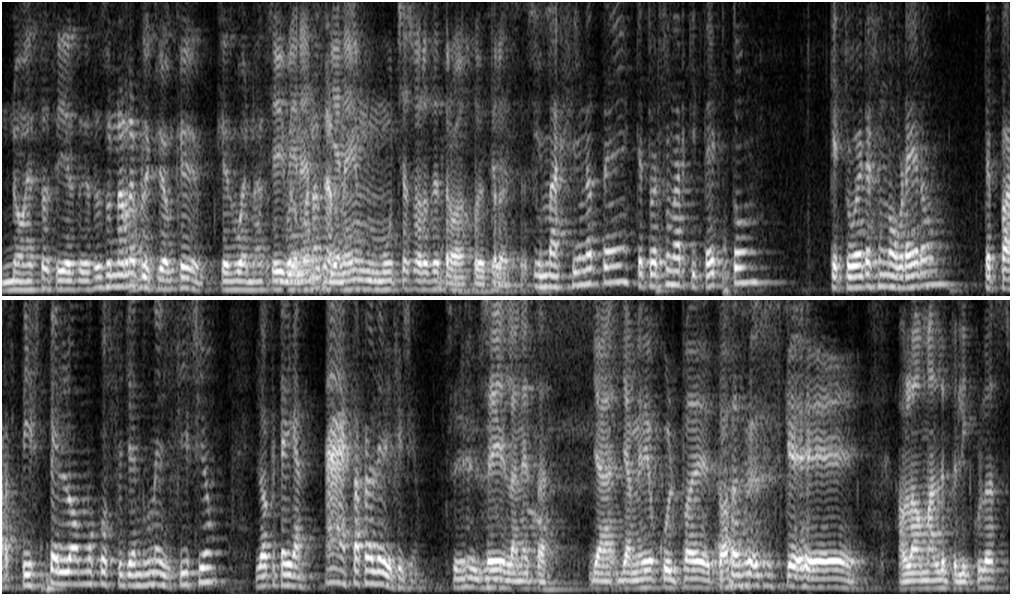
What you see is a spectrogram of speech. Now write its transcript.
no es así. Es, esa es una reflexión que, que es buena. Sí, vienen, buena vienen muchas horas de trabajo detrás de eso. Imagínate que tú eres un arquitecto, que tú eres un obrero, te partiste el lomo construyendo un edificio, y luego que te digan, ah, está feo el edificio. Sí, Sí, la neta. Ya, ya me dio culpa de todas las veces que hablado mal de películas.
